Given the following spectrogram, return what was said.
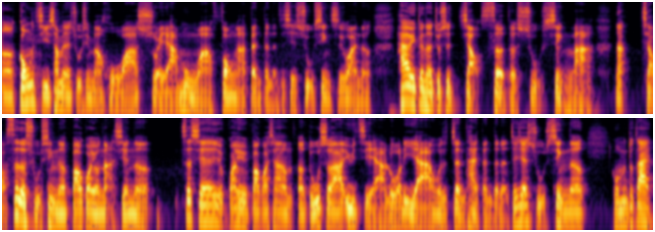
呃，攻击上面的属性，比方火啊、水啊、木啊、风啊等等的这些属性之外呢，还有一个呢，就是角色的属性啦。那角色的属性呢，包括有哪些呢？这些关于包括像呃毒蛇啊、御姐啊、萝莉啊，或者正太等等的这些属性呢，我们都在。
